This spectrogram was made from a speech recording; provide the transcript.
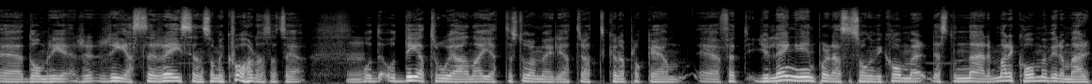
eh, de re, re, reseracen som är kvar då så att säga. Och, och det tror jag han har jättestora möjligheter att kunna plocka hem. Eh, för att ju längre in på den här säsongen vi kommer desto närmare kommer vi de här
